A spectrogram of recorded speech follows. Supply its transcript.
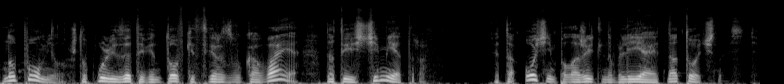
но помнил, что пуля из этой винтовки сверхзвуковая до 1000 метров. Это очень положительно влияет на точность.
